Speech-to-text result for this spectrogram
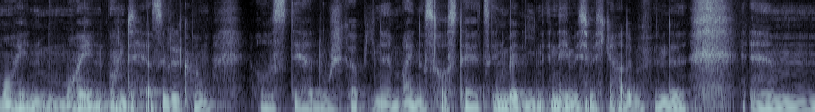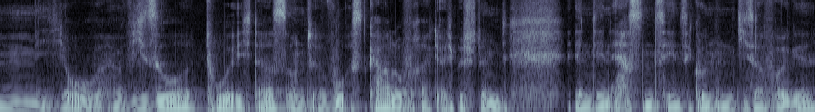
Moin, moin und herzlich willkommen aus der Duschkabine meines Hostels in Berlin, in dem ich mich gerade befinde. Ähm, jo, wieso tue ich das und wo ist Carlo, fragt ihr euch bestimmt in den ersten zehn Sekunden dieser Folge.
